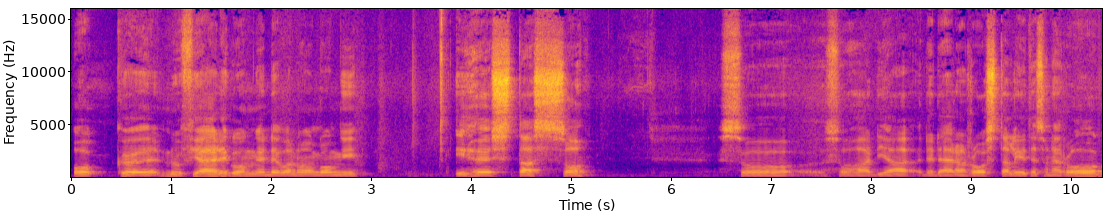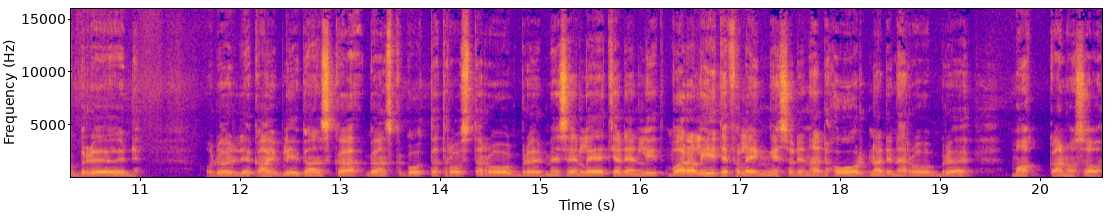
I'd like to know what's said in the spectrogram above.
Och eh, nu fjärde gången, det var någon gång i, i höstas så så, så hade jag det där rostat lite sån här rågbröd. Och då, det kan ju bli ganska, ganska gott att rosta rågbröd men sen lät jag den lite, vara lite för länge så den hade hårdnat den här rågbrödmackan och så.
